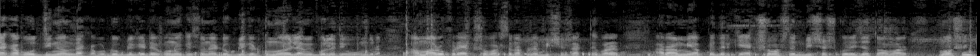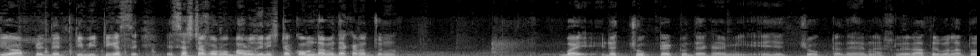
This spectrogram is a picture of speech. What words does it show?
দেখাবো অরিজিনাল দেখাবো। ডুপ্লিকেটের কোনো কিছু নাই। ডুপ্লিকেট হুমো হইলে আমি বলে দেবো, বন্ধুরা। আমার উপরে একশো পার্সেন্ট আপনারা বিশ্বাস রাখতে পারেন। আর আমি আপনাদেরকে একশো পার্সেন্ট বিশ্বাস করি যাতে আমার মশিনটিও আপনাদের টিভি, ঠিক আছে? চেষ্টা করব ভালো জিনিসটা কম দামে দেখানোর জন্য। ভাই, এটা চোখটা একটু দেখাই আমি। এই যে চোখটা দেন, আসলে রাতের বেলা তো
